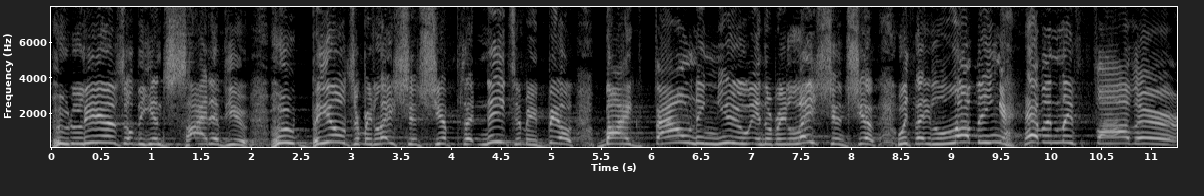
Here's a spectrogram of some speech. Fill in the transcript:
who lives on the inside of you, who builds a relationship that needs to be built by founding you in the relationship with a loving heavenly Father.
